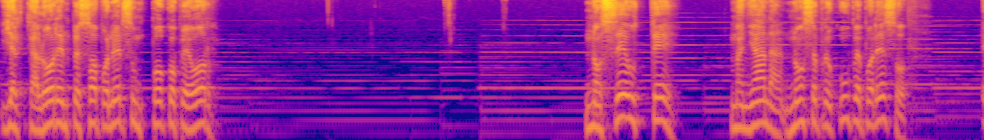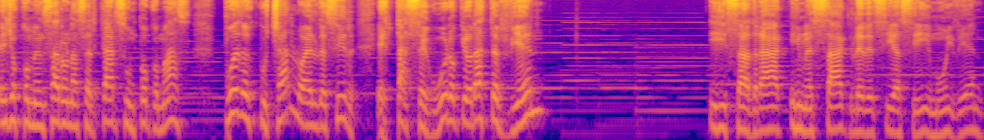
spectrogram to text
Y el calor empezó a ponerse un poco peor. No sé usted, mañana, no se preocupe por eso. Ellos comenzaron a acercarse un poco más. Puedo escucharlo a él decir, ¿estás seguro que oraste bien? Y Sadrach y Mesach le decía sí, muy bien.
